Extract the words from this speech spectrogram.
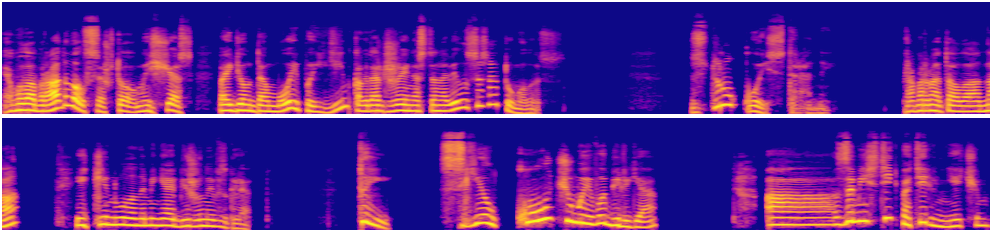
Я был обрадовался, что мы сейчас пойдем домой и поедим, когда Джейн остановилась и задумалась. — С другой стороны, — пробормотала она и кинула на меня обиженный взгляд, — ты съел кучу моего белья, а заместить потерю нечем.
